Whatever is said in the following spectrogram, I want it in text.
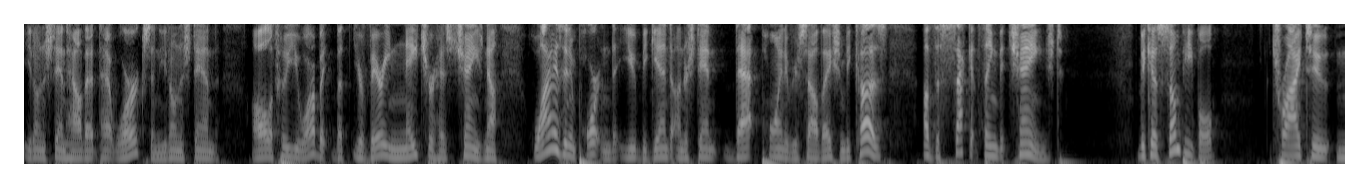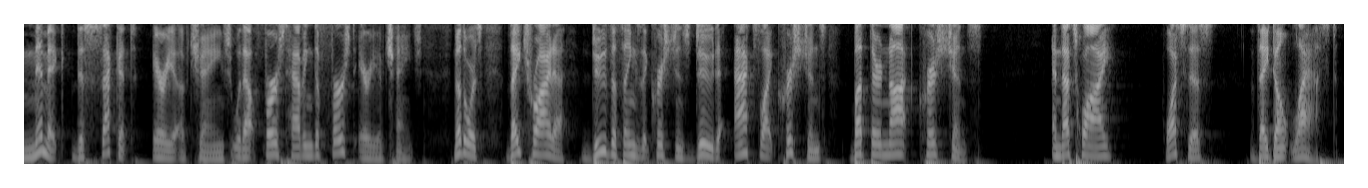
You don't understand how that that works and you don't understand all of who you are, but but your very nature has changed. Now, why is it important that you begin to understand that point of your salvation? Because of the second thing that changed. Because some people try to mimic this second area of change without first having the first area of change. In other words, they try to do the things that Christians do to act like Christians, but they're not Christians. And that's why, watch this, they don't last.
